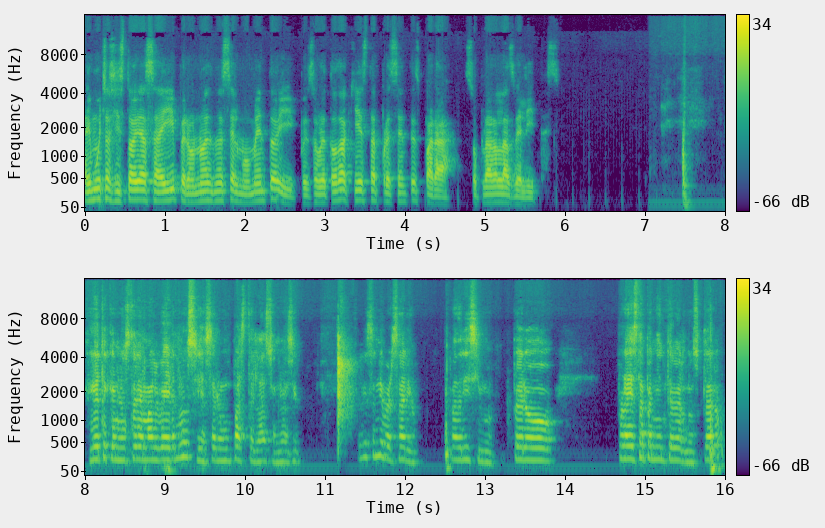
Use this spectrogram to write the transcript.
hay muchas historias ahí, pero no es, no es el momento y pues sobre todo aquí estar presentes para soplar a las velitas. Fíjate que no estaría mal vernos y hacer un pastelazo, ¿no? Así, feliz aniversario, padrísimo, pero por ahí está pendiente vernos, claro.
